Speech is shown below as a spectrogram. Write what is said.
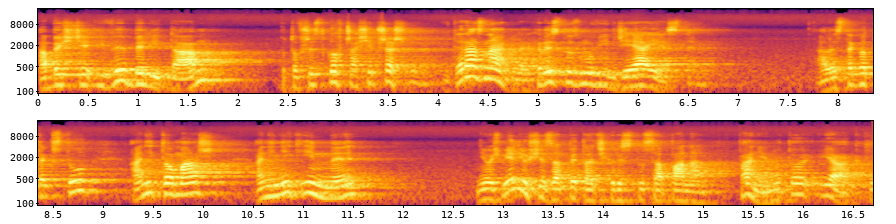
abyście i wy byli tam, bo to wszystko w czasie przeszłym. I teraz nagle Chrystus mówi, gdzie ja jestem. Ale z tego tekstu ani Tomasz, ani nikt inny nie ośmielił się zapytać Chrystusa Pana, Panie, no to jak? To,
